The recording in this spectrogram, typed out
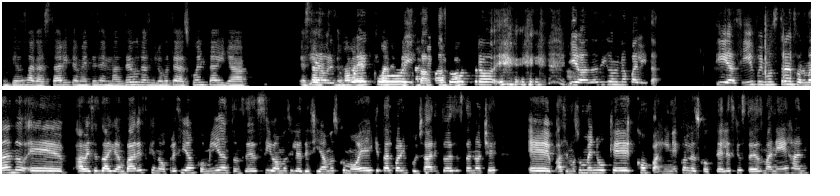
empiezas a gastar y te metes en más deudas y luego te das cuenta y ya estás y un hueco y tapas otro y, y vas así con una palita. Y así fuimos transformando. Eh, a veces habían bares que no ofrecían comida, entonces íbamos y les decíamos como, hey, ¿qué tal para impulsar? Entonces esta noche eh, hacemos un menú que compagine con los cócteles que ustedes manejan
